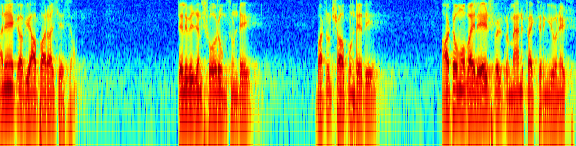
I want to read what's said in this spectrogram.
అనేక వ్యాపారాలు చేశాం. టెలివిజన్ షోరూమ్స్ ఉండేవి బట్టల షాప్ ఉండేది automobile air filter manufacturing units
